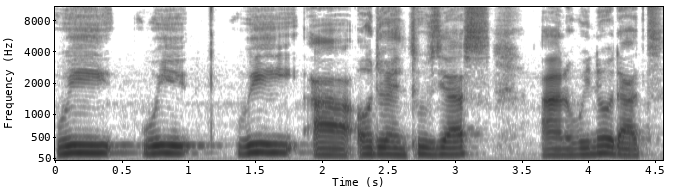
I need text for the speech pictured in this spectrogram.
we we we are audio enthusiasts and we know that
